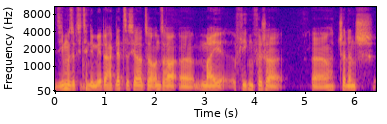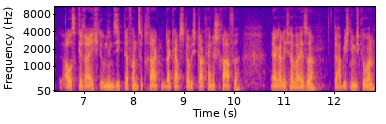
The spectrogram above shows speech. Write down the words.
77 Zentimeter hat letztes Jahr zu unserer äh, Mai-Fliegenfischer äh, Challenge ausgereicht, um den Sieg davon zu tragen. Da gab es, glaube ich, gar keine Strafe. Ärgerlicherweise. Da habe ich nämlich gewonnen.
